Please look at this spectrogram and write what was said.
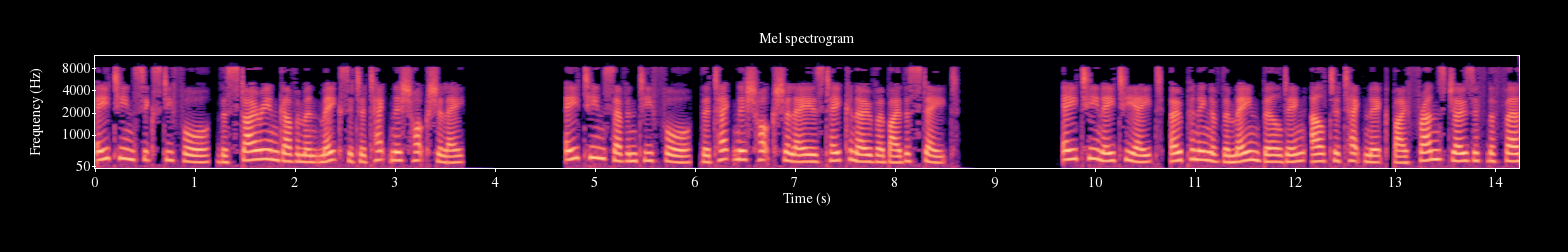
1864, the Styrian government makes it a Technische Hochschule. 1874, the Technische Hochschule is taken over by the state. 1888, opening of the main building by Franz Joseph I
